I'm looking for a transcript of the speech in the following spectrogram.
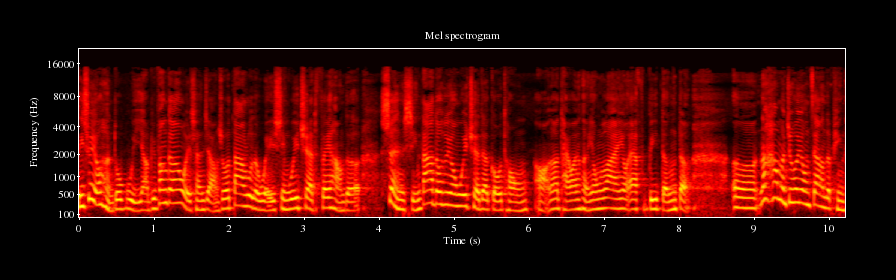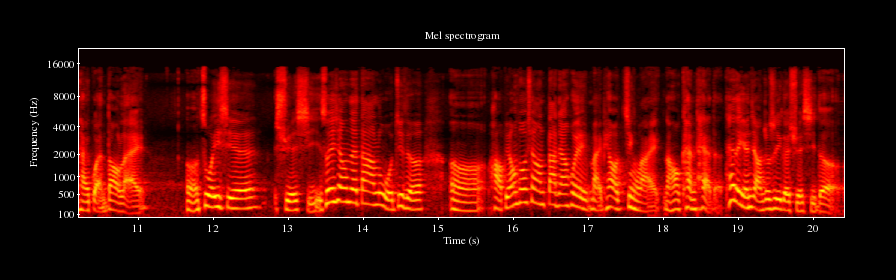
的确有很多不一样。比方刚刚伟成讲说，大陆的微信 WeChat 非常的盛行，大家都是用 WeChat 在沟通啊，那台湾可能用 Line、用 FB 等等，呃，那他们就会用这样的平台管道来。呃，做一些学习，所以像在大陆，我记得，呃，好，比方说像大家会买票进来，然后看 TED，TED 演讲就是一个学习的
